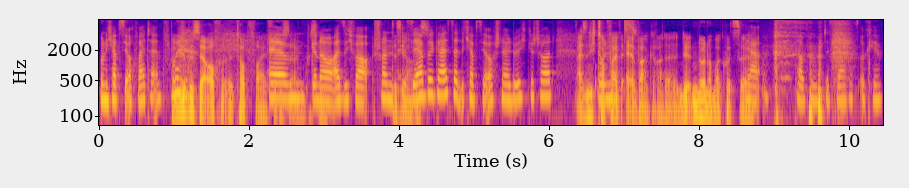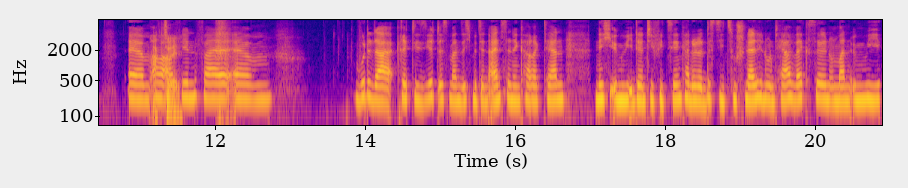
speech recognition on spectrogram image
Und ich habe sie auch Bei weiterempfohlen. mir bist ja auch äh, Top 5, würde ich sagen. Ähm, genau, also ich war schon sehr begeistert. Ich habe sie auch schnell durchgeschaut. Also nicht Top Und- 5 ever gerade. Nur noch mal kurz. Äh, Ja, Top 5 des Jahres, okay. Ähm, aber auf jeden Fall ähm, wurde da kritisiert, dass man sich mit den einzelnen Charakteren nicht irgendwie identifizieren kann oder dass die zu schnell hin und her wechseln und man irgendwie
